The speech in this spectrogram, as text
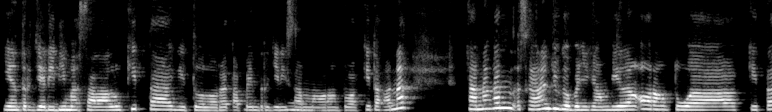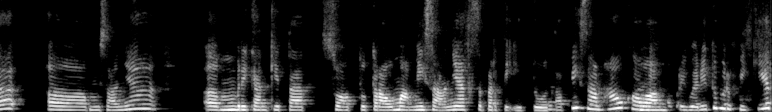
yang terjadi di masa lalu kita gitu loh, Red, apa yang terjadi hmm. sama orang tua kita karena karena kan sekarang juga banyak yang bilang oh, orang tua kita uh, misalnya uh, memberikan kita suatu trauma misalnya seperti itu. Hmm. Tapi somehow kalau hmm. aku pribadi itu berpikir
